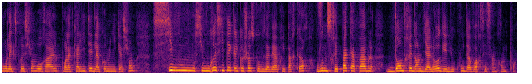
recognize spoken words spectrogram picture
pour l'expression orale, pour la qualité de la communication. Si vous, si vous récitez quelque chose que vous avez appris par cœur, vous ne serez pas capable d'entrer dans le dialogue et du coup d'avoir ces 50 points.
